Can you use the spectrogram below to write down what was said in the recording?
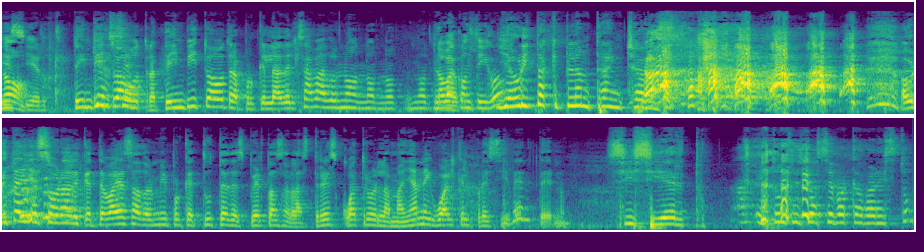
no, es cierto. te invito ¿Qué a otra, te invito a otra, porque la del sábado no, no, no, no te ¿No va contigo? ¿Y ahorita qué plan traen, chavos? Ahorita ya es hora de que te vayas a dormir porque tú te despiertas a las 3, 4 de la mañana, igual que el presidente, ¿no? Sí, cierto. Entonces, ¿ya se va a acabar esto?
